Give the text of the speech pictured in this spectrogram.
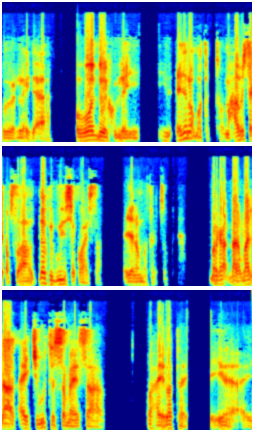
buuraleyda ah awoodda way ku leeyihiin ciidana uma tagto maxaabiista qabsadaan dalka gudihiisa ku haystaan ciidana uma tagto marka dhaqdhaqaaq ay jabuuti samaysaa waxay la tahay in ay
